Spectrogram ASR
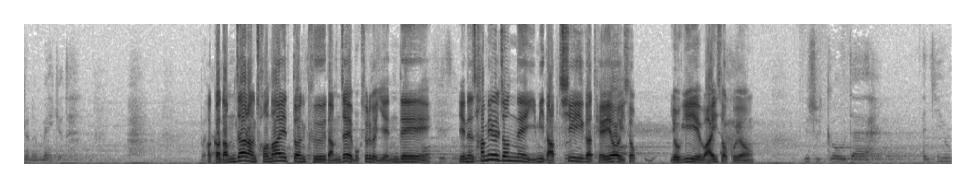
gonna make it. But 아까 남자랑 전화했던 그 남자의 목소리가 얘인데 얘는 3일 전에 이미 납치가 되어 있었 여기에 와 있었고요. You should go there, and you.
